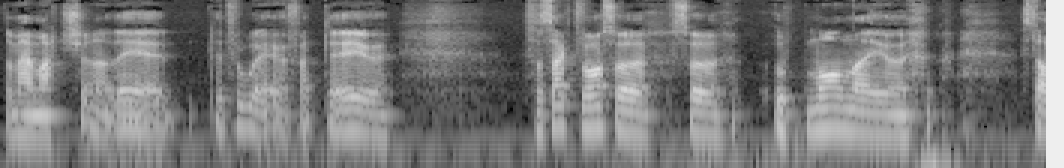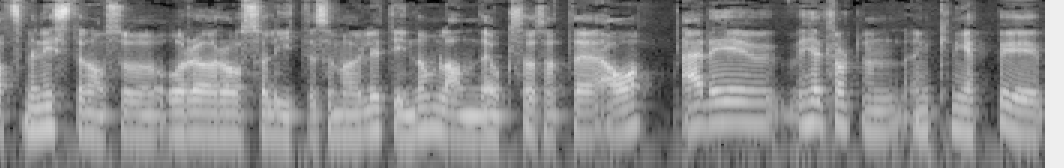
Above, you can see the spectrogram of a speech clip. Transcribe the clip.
de här matcherna. Det, det tror jag ju för att det är ju som sagt var så, så uppmanar ju statsministern oss att, att röra oss så lite som möjligt inom landet också. Så att eh, ja, det är ju helt klart en, en knepig,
